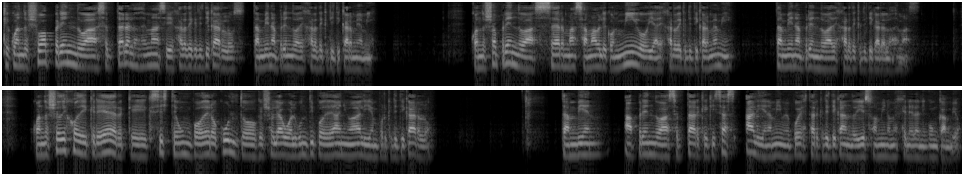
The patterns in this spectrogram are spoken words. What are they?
que cuando yo aprendo a aceptar a los demás y dejar de criticarlos, también aprendo a dejar de criticarme a mí. Cuando yo aprendo a ser más amable conmigo y a dejar de criticarme a mí, también aprendo a dejar de criticar a los demás. Cuando yo dejo de creer que existe un poder oculto o que yo le hago algún tipo de daño a alguien por criticarlo, también aprendo a aceptar que quizás alguien a mí me puede estar criticando y eso a mí no me genera ningún cambio.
